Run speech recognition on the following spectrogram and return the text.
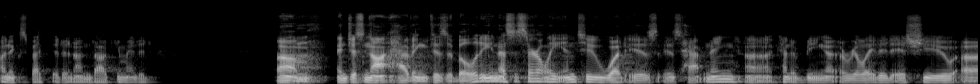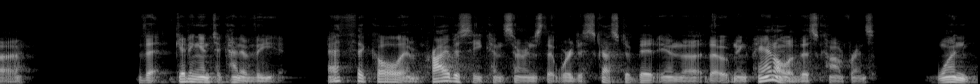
unexpected and undocumented um, and just not having visibility necessarily into what is is happening, uh, kind of being a, a related issue. Uh, that getting into kind of the ethical and privacy concerns that were discussed a bit in the, the opening panel of this conference. One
